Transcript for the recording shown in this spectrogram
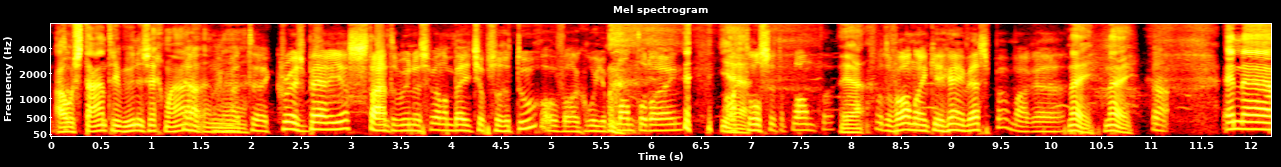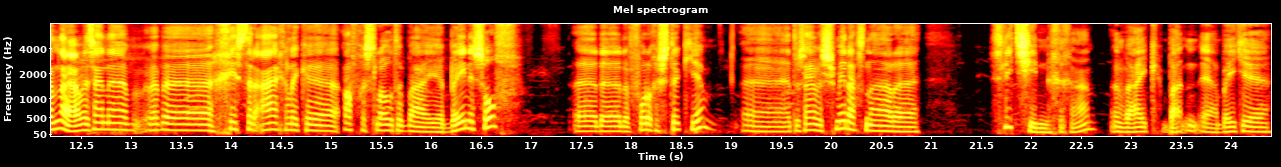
oude staantribune, zeg maar. ja, En, eh, met eh Chris Barriers. Staantribune is wel een beetje op zijn retour. Overal groeien planten doorheen. ja, Achter ons zitten planten. ja. Voor de verandering keer geen wespen, maar eh, Nee, nee. Ja. En nou ja, we, zijn, we hebben gisteren eigenlijk afgesloten bij uh, Benesov. Eh, de, de vorige stukje. En toen zijn we smiddags naar eh Slitsin gegaan. Een wijk, ja, een beetje...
